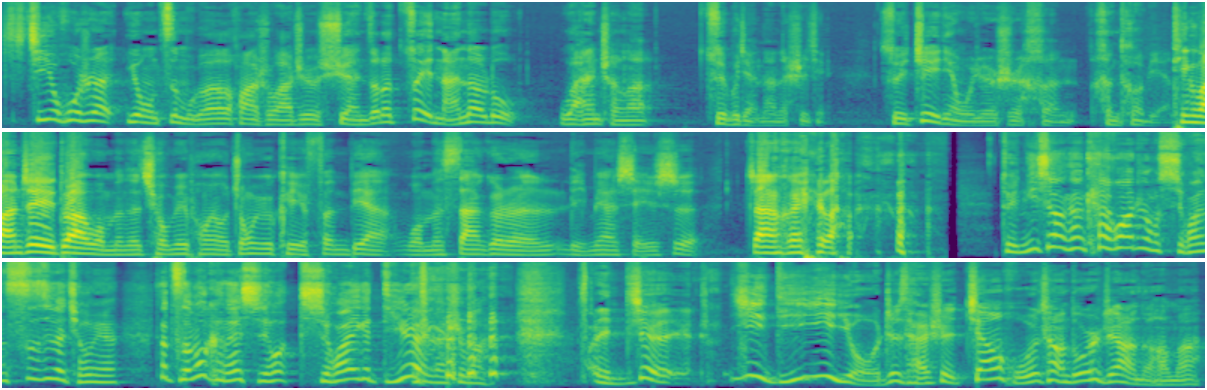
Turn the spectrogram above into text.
几乎是用字母哥的话说啊，就是选择了最难的路，完成了最不简单的事情。所以这一点我觉得是很很特别。听完这一段，我们的球迷朋友终于可以分辨我们三个人里面谁是沾黑了。对你想想看，开花这种喜欢司机的球员，他怎么可能喜欢喜欢一个敌人呢？是吧？哎，这亦敌亦友，这才是江湖上都是这样的，好吗？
